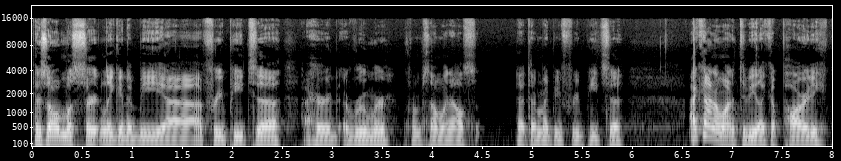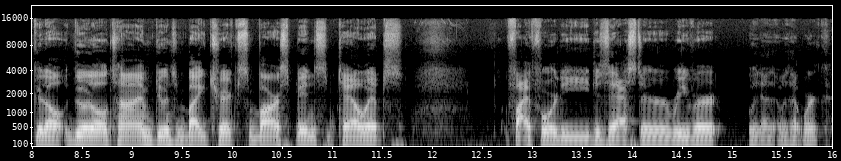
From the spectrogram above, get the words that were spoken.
There's almost certainly going to be uh, free pizza. I heard a rumor from someone else that there might be free pizza. I kind of want it to be like a party, good old good old time, doing some bike tricks, some bar spins, some tail whips, 540 disaster revert. Would that, would that work?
